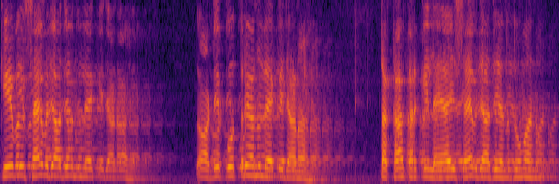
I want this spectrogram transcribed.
ਕੇਵਲ ਸਹਿਬਜ਼ਾਦਿਆਂ ਨੂੰ ਲੈ ਕੇ ਜਾਣਾ ਹੈ। ਤੁਹਾਡੇ ਪੋਤਰਿਆਂ ਨੂੰ ਲੈ ਕੇ ਜਾਣਾ ਹੈ। ਧੱਕਾ ਕਰਕੇ ਲੈ ਆਏ ਸਹਿਬਜ਼ਾਦਿਆਂ ਨੂੰ ਦੋਵਾਂ ਨੂੰ।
